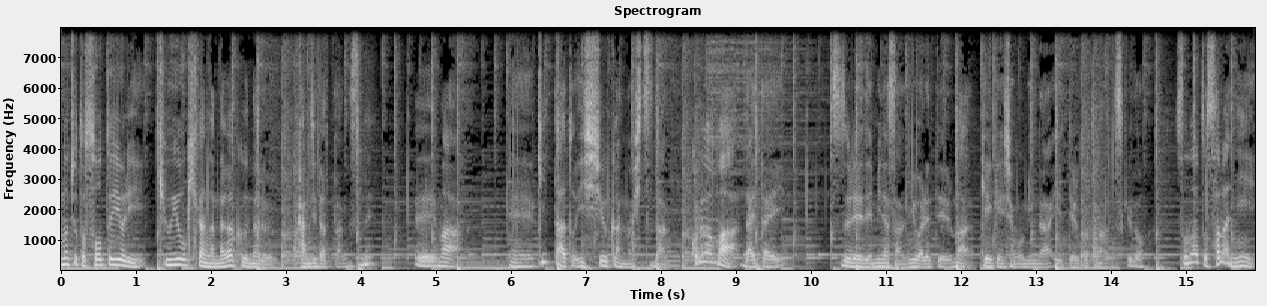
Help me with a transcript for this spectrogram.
のちょっと想定より休養期間が長くなる感じだったんですね。えー、まあ、えー、切った後1週間の筆談これはまあ大体通例で皆さん言われている、まあ、経験者もみんな言ってることなんですけどその後さらに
